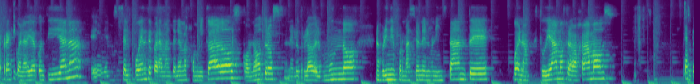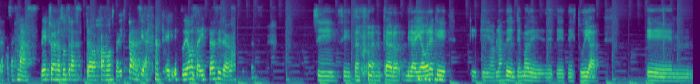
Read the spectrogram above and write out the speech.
práctico en la vida cotidiana, eh, es el puente para mantenernos comunicados con otros en el otro lado del mundo, nos brinda información en un instante. Bueno, estudiamos, trabajamos, muchas otras cosas más. De hecho, nosotras trabajamos a distancia, estudiamos a distancia y trabajamos a distancia. Sí, sí, tal cual, claro. Mira, y ahora que, hablas del tema de, estudiar, em,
